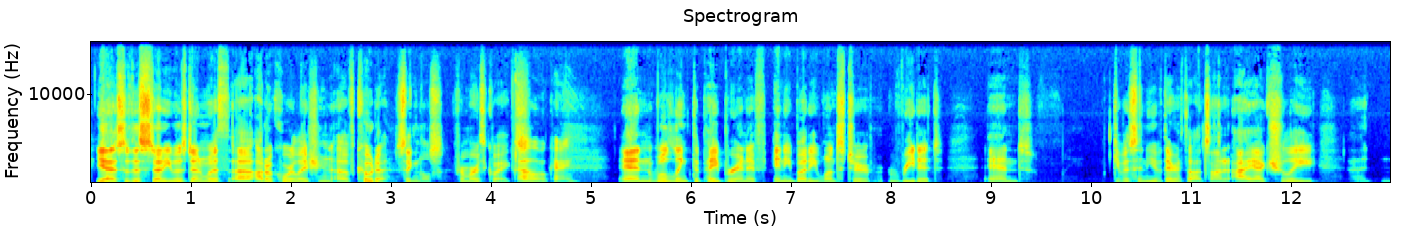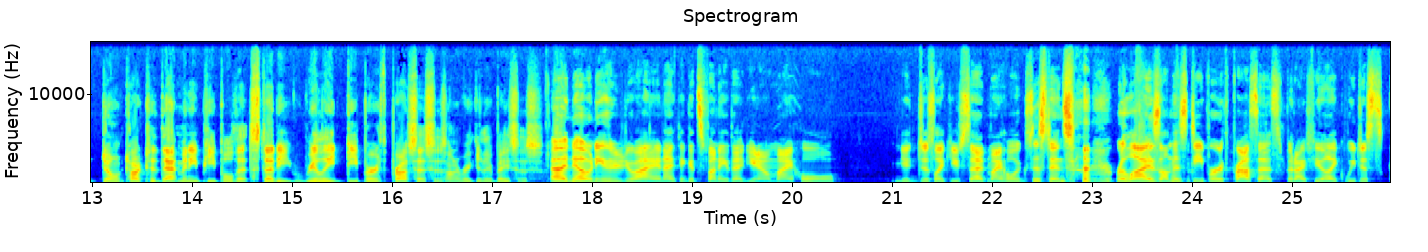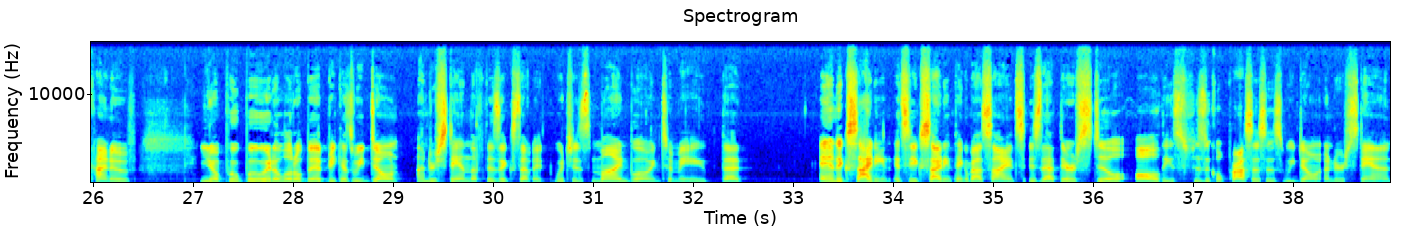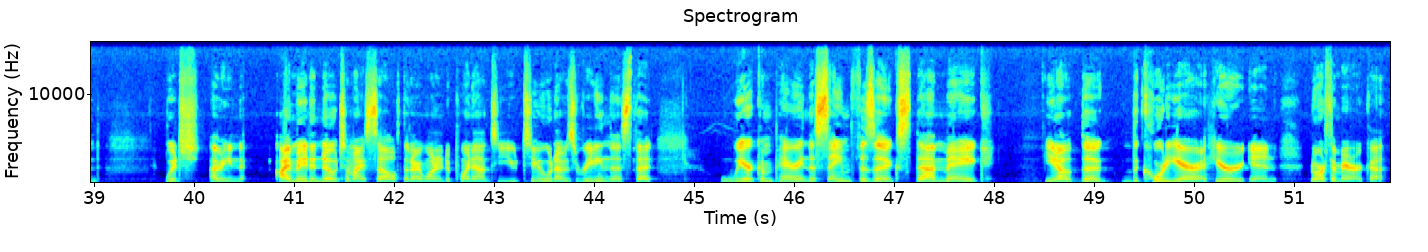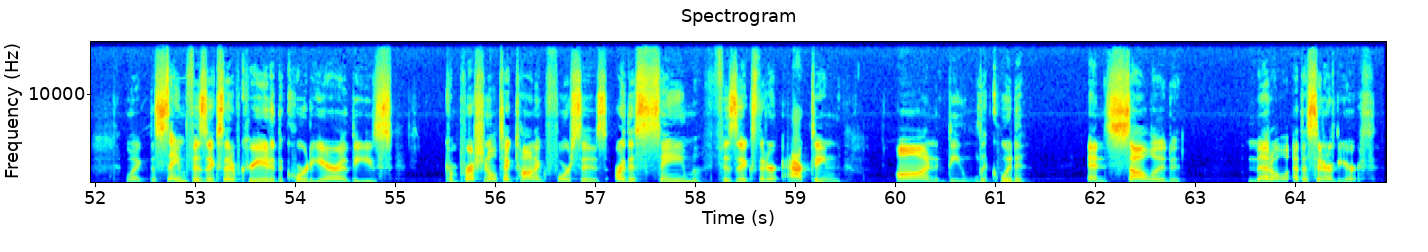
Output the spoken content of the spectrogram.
Yeah, so this study was done with uh, autocorrelation of coda signals from earthquakes. Oh, okay. And we'll link the paper in if anybody wants to read it and give us any of their thoughts on it. I actually don't talk to that many people that study really deep earth processes on a regular basis. Uh, no, neither do I. And I think it's funny that, you know, my whole, just like you said, my whole existence relies on this deep earth process. But I feel like we just kind of, you know, poo poo it a little bit because we don't understand the physics of it, which is mind blowing to me that. And exciting. It's the exciting thing about science is that there's still all these physical processes we don't understand. Which, I mean, I made a note to myself that I wanted to point out to you too when I was reading this that we're comparing the same physics that make you know the the cordillera here in North America. Like the same physics that have created the cordillera these compressional tectonic forces are the same physics that are acting on the liquid and solid metal at the center of the earth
